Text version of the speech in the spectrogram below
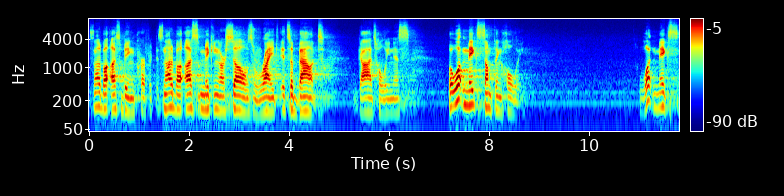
It's not about us being perfect. It's not about us making ourselves right. It's about God's holiness. But what makes something holy? What makes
